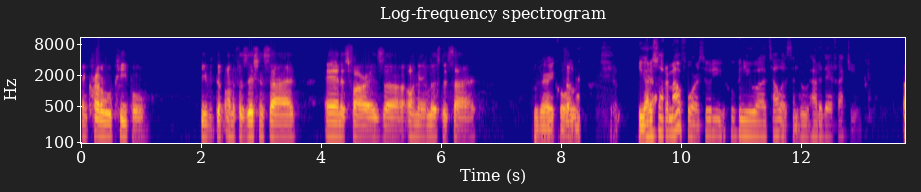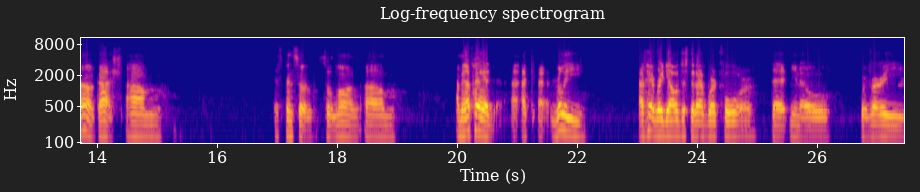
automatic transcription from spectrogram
incredible people, even on the physician side and as far as uh, on the enlisted side. Very cool. So, you got to yeah. shout them out for us. Who do you? Who can you uh, tell us, and who? How did they affect you? Oh gosh, um, it's been so so long. Um, I mean, I've had I, I, I really, I've had radiologists that I've worked for that you know were very,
